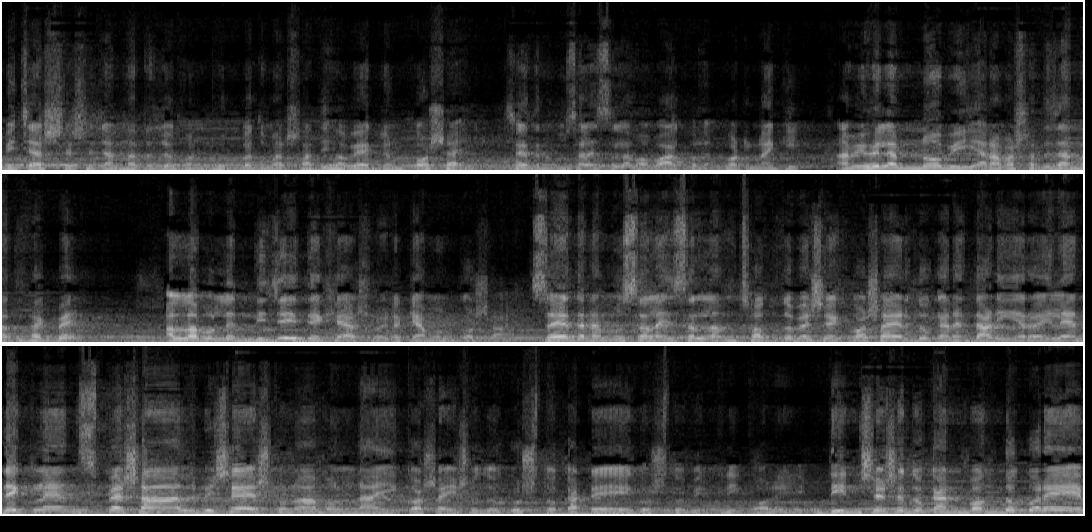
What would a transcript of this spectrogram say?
বিচার শেষে জান্নাতে যখন ঢুকবা, তোমার সাথী হবে একজন কসাই। সৈয়দনা মুসা আলাহিসাল্লাম অবাক হলেন, ঘটনা কি? আমি হইলাম নবী আর আমার সাথে জান্নাতে থাকবে? আল্লাহ বললেন, নিজেই দেখে আসো, এটা কেমন কষায় সৈয়দনা মুসা আলাইহিস সালাম ছদ্মবেশে কষায়ের দোকানে দাঁড়িয়ে রইলেন। দেখলেন, স্পেশাল, বিশেষ কোনো আমল নাই কষাই শুধু গোস্ত কাটে গোস্ত বিক্রি করে। দিন শেষে দোকান বন্ধ করে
